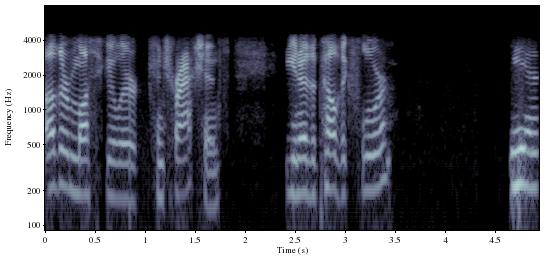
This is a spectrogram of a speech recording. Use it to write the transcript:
other muscular contractions. You know the pelvic floor? Yeah.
